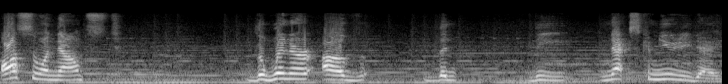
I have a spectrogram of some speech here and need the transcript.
also announced the winner of the the next community day,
